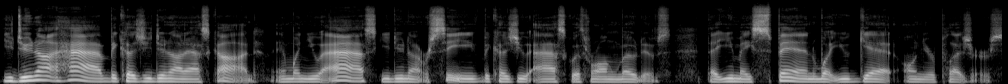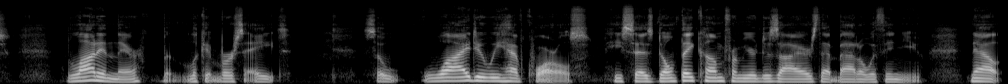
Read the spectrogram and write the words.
You do not have because you do not ask God. And when you ask, you do not receive because you ask with wrong motives, that you may spend what you get on your pleasures. A lot in there, but look at verse 8. So, why do we have quarrels? He says, Don't they come from your desires that battle within you? Now,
